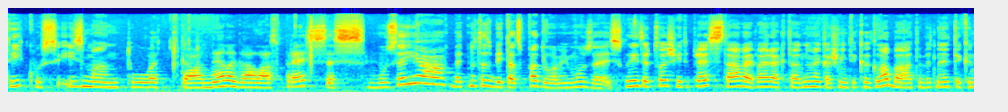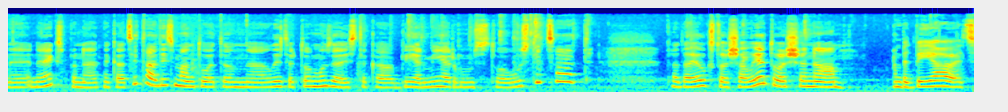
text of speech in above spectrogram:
tikusi izmantota nelegālās preses muzejā, bet nu, tas bija tāds padomju muzejs. Līdz ar to šī presa stāvēja vairāk tāda, nu vienkārši viņa tika glabāta, bet netika ne, ne eksponēta, nekā citādi izmantota. Līdz ar to muzejs bija ar mieru mums to uzticēt tādā ilgstošā lietošanā, bet bija jāveic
